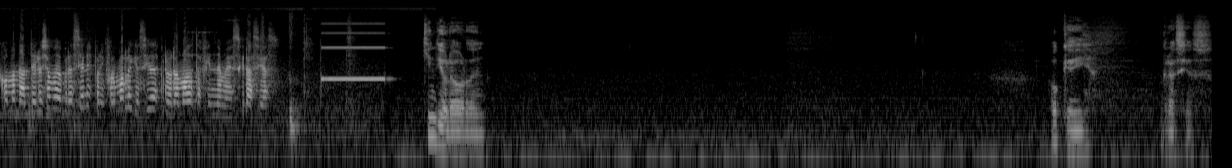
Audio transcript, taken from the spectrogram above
Comandante, lo llamo de operaciones para informarle que ha sido desprogramado hasta fin de mes. Gracias. ¿Quién dio la orden? Ok. Gracias.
